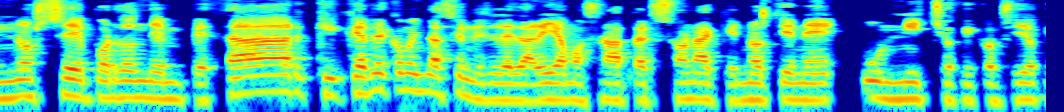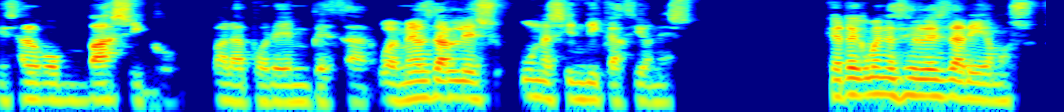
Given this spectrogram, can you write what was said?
no sé por dónde empezar. ¿Qué, recomendaciones le daríamos a una persona que no tiene un nicho que considero que es algo básico para poder empezar? O al menos darles unas indicaciones. ¿Qué recomendaciones les daríamos?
